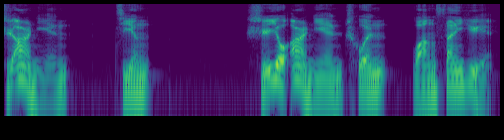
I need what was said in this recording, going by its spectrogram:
十二年，经十又二年春，王三月，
